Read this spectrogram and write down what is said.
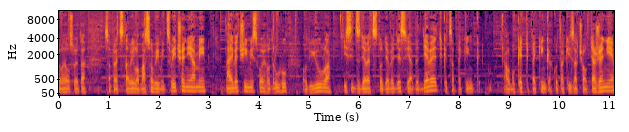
celého sveta sa predstavilo masovými cvičeniami, najväčšími svojho druhu od júla 1999, keď sa Peking, alebo keď Peking ako taký začal ťaženie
